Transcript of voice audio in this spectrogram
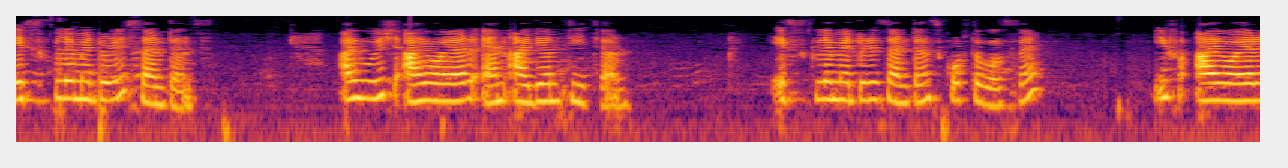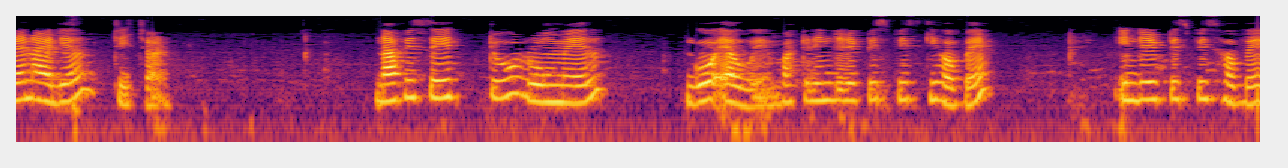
exclamatory sentence i wish i were an ideal teacher exclamatory sentence করতে বলছে if I were an ideal teacher. Nafis said to Rumel go away বাকির ইনডিরেক্ট স্পিচ কি হবে? ইনডিরেক্ট স্পিচ হবে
